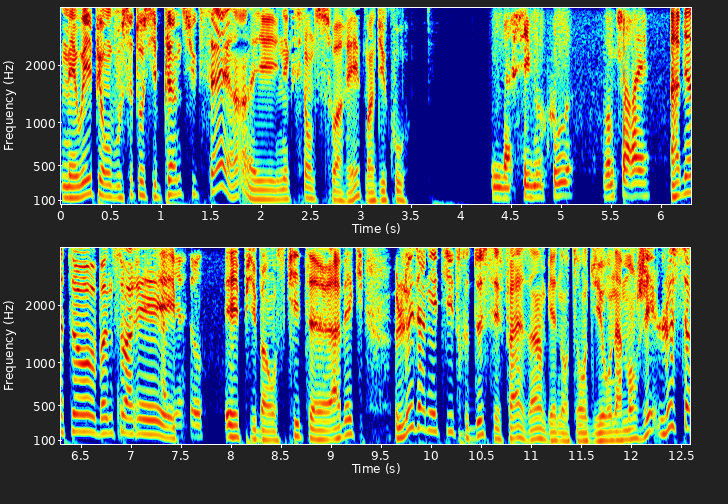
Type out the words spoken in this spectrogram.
Mais oui, puis on vous souhaite aussi plein de succès hein, et une excellente soirée. Ben du coup, Merci beaucoup. Bonne soirée. à bientôt, bonne soirée. Et bientôt. Et puis ben on se quitte euh, avec le dernier titre de ces phases, hein, bien entendu. On a mangé le sol.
